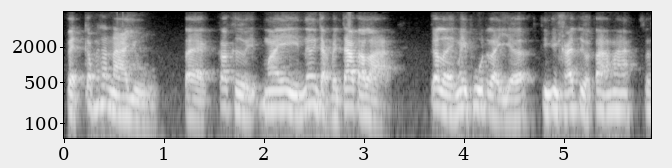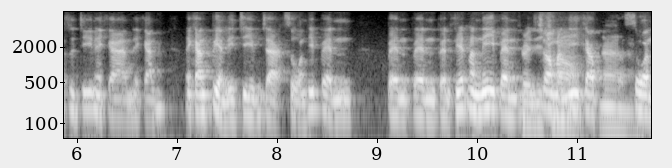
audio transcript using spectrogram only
เฟดก็พัฒนาอยู่ แต่ก็คือไม่เนื่องจากเป็นเจ้าตลาด ก็เลยไม่พูดอะไรเยอะ จริงๆคล้ายโตโยต้ามาก strategy ในการในการในการเปลี่ยนรีจิมจากส่วนที่เป็นเป็นเป็นเป็นเฟียสมันนี่เป็นช่อมันนี่กับส่วน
